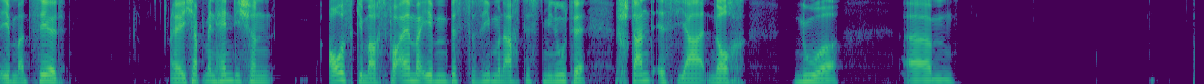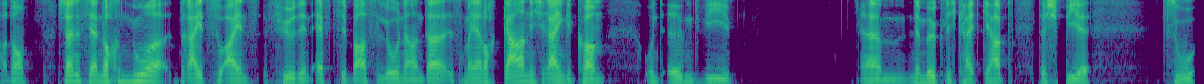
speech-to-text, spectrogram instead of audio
eben erzählt. Äh, ich habe mein Handy schon ausgemacht, vor allem eben bis zur 87. Minute stand es ja noch nur, ähm, pardon, stand es ja noch nur 3 zu 1 für den FC Barcelona und da ist man ja noch gar nicht reingekommen und irgendwie ähm, eine Möglichkeit gehabt, das Spiel zu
